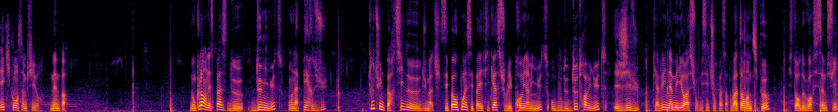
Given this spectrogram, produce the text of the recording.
et qu'il commence à me suivre. Même pas. Donc là, en espace de deux minutes, on a perdu toute une partie du match. C'est pas au point et c'est pas efficace sur les premières minutes. Au bout de 2-3 minutes, j'ai vu qu'il y avait une amélioration. Mais c'est toujours pas ça. On va attendre un petit peu, histoire de voir si ça me suit.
